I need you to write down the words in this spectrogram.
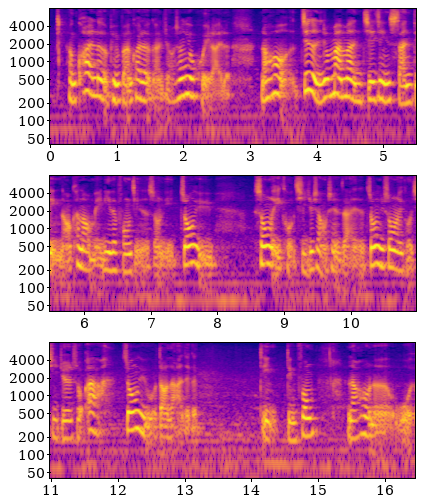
很快乐、平凡快乐的感觉，好像又回来了。然后接着你就慢慢接近山顶，然后看到美丽的风景的时候，你终于松了一口气，就像我现在，终于松了一口气，觉得说啊，终于我到达这个顶顶峰。然后呢，我。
